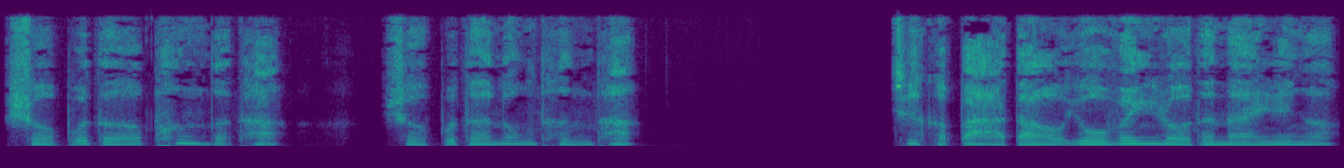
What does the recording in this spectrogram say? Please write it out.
舍不得碰的他，舍不得弄疼他。这个霸道又温柔的男人啊，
